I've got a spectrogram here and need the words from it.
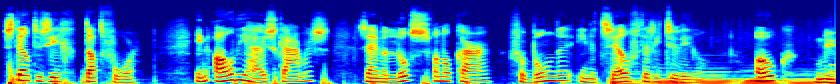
Stelt u zich dat voor. In al die huiskamers zijn we los van elkaar, verbonden in hetzelfde ritueel. Ook nu.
